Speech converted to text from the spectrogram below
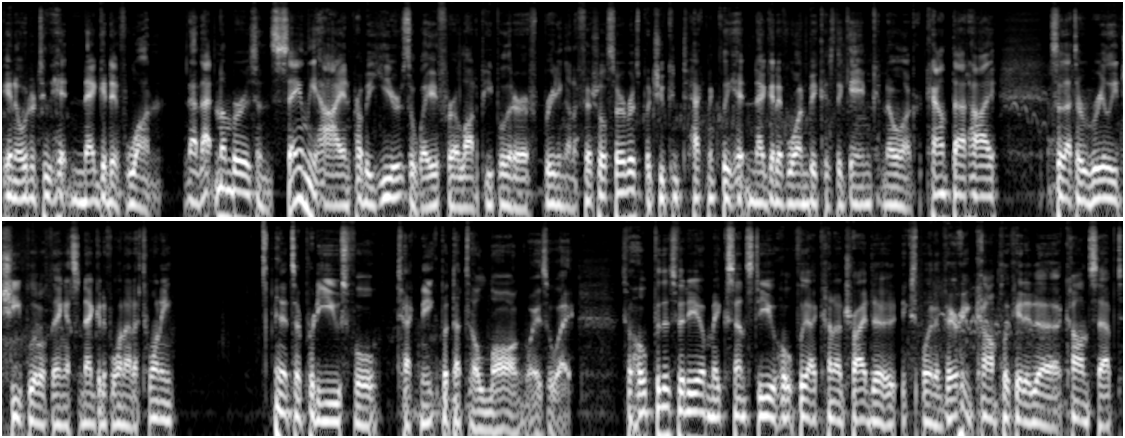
in order to hit negative one. Now, that number is insanely high and probably years away for a lot of people that are breeding on official servers, but you can technically hit negative one because the game can no longer count that high. So that's a really cheap little thing. It's negative one out of 20. And it's a pretty useful technique, but that's a long ways away. So hope for this video makes sense to you. Hopefully I kind of tried to explain a very complicated uh, concept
